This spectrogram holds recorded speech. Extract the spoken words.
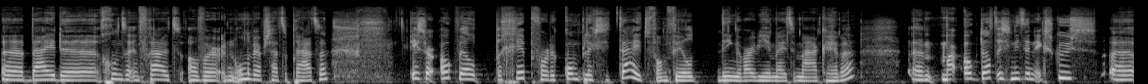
Uh, bij de groente en fruit over een onderwerp staat te praten is er ook wel begrip voor de complexiteit van veel dingen waar we hiermee te maken hebben. Um, maar ook dat is niet een excuus uh,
